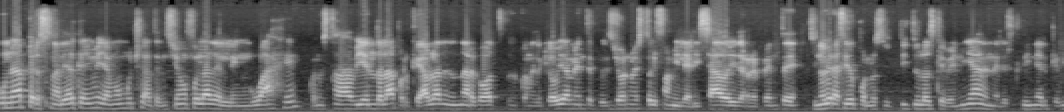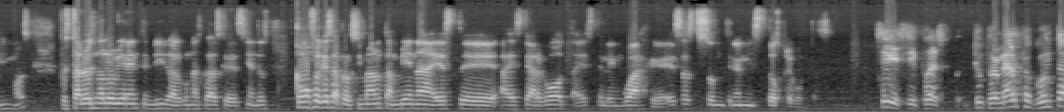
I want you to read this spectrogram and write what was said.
Una personalidad que a mí me llamó mucho la atención fue la del lenguaje cuando estaba viéndola, porque hablan en un argot con el que obviamente pues yo no estoy familiarizado y de repente, si no hubiera sido por los subtítulos que venían en el screener que vimos, pues tal vez no lo hubiera entendido algunas cosas que decían. Entonces, ¿cómo fue que se aproximaron también a este, a este argot, a este lenguaje? Esas son, tienen mis dos preguntas. Sí, sí, pues tu primera pregunta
